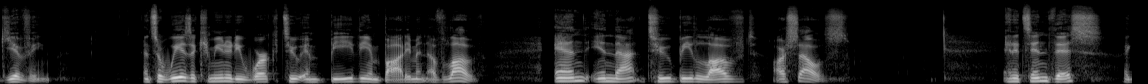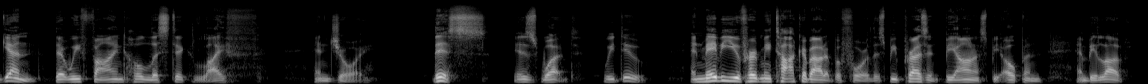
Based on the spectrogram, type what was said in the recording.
giving. And so we as a community work to be the embodiment of love. And in that, to be loved ourselves. And it's in this, again, that we find holistic life and joy. This is what we do. And maybe you've heard me talk about it before this be present, be honest, be open, and be loved.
